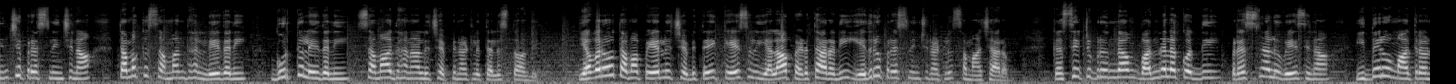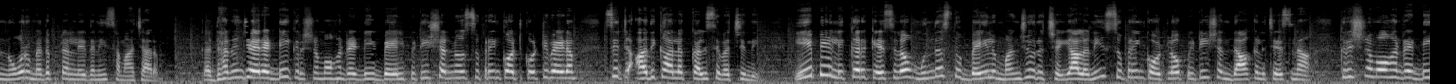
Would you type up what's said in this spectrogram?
ఉంచి ప్రశ్నించినా తమకు సంబంధం లేదని గుర్తు లేదని సమాధానాలు చెప్పినట్లు తెలుస్తోంది. ఎవరో తమ పేర్లు చెబితే కేసులు ఎలా పెడతారని ఎదురు ప్రశ్నించినట్లు సమాచారం. కసిట్ బృందం వందల కొద్దీ ప్రశ్నలు వేసినా ఇద్దరూ మాత్రం నోరు మెదపటం లేదని సమాచారం. ధనుంజయ రెడ్డి కృష్ణమోహన్ రెడ్డి బెయిల్ పిటిషన్ను సుప్రీంకోర్టు కొట్టివేయడం సిట్ అధికారులకు కలిసి వచ్చింది. ఏపీ లిక్కర్ కేసులో ముందస్తు బెయిల్ మంజూరు చేయాలని సుప్రీంకోర్టులో పిటిషన్ దాఖలు చేసిన కృష్ణమోహన్ రెడ్డి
